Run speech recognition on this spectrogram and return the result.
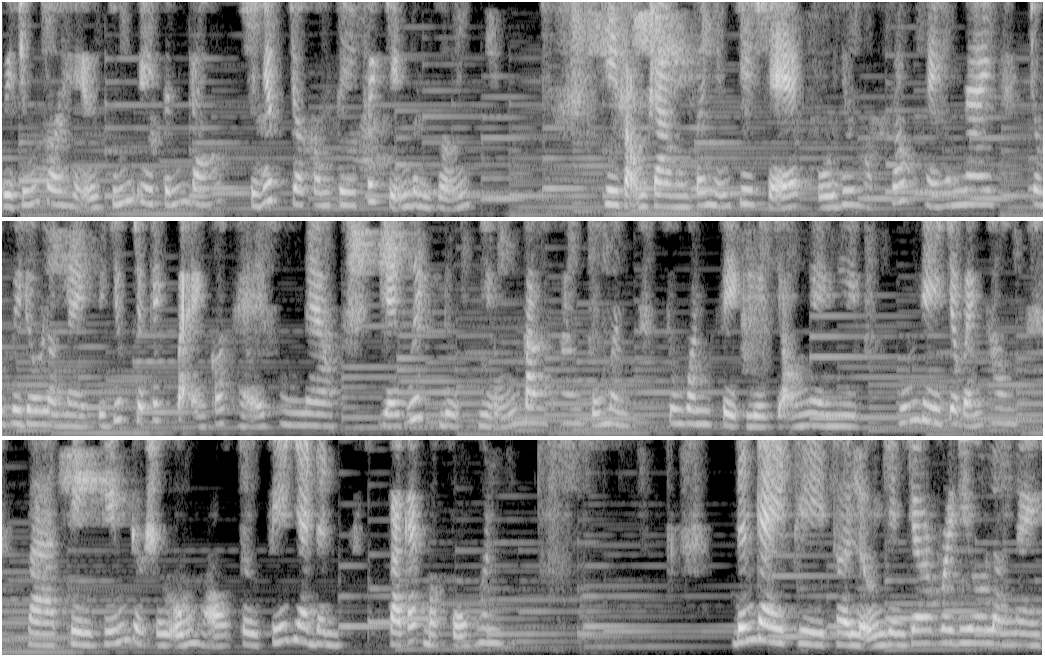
vì chúng tôi hiểu chính uy tín đó sẽ giúp cho công ty phát triển bền vững. Hy vọng rằng với những chia sẻ của Du học Vlog ngày hôm nay trong video lần này sẽ giúp cho các bạn có thể phần nào giải quyết được những băn khoăn của mình xung quanh việc lựa chọn nghề nghiệp, hướng đi cho bản thân và tìm kiếm được sự ủng hộ từ phía gia đình và các bậc phụ huynh. Đến đây thì thời lượng dành cho radio lần này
